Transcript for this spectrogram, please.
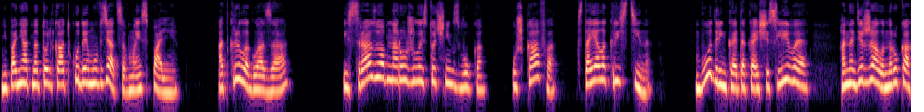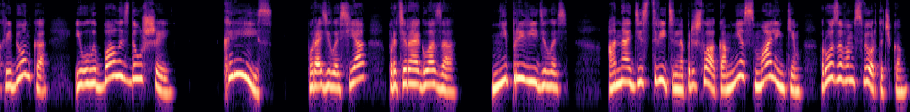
Непонятно только, откуда ему взяться в моей спальне. Открыла глаза и сразу обнаружила источник звука. У шкафа стояла Кристина. Бодренькая такая, счастливая. Она держала на руках ребенка и улыбалась до ушей. «Крис!» — поразилась я, протирая глаза. «Не привиделась!» Она действительно пришла ко мне с маленьким розовым сверточком.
